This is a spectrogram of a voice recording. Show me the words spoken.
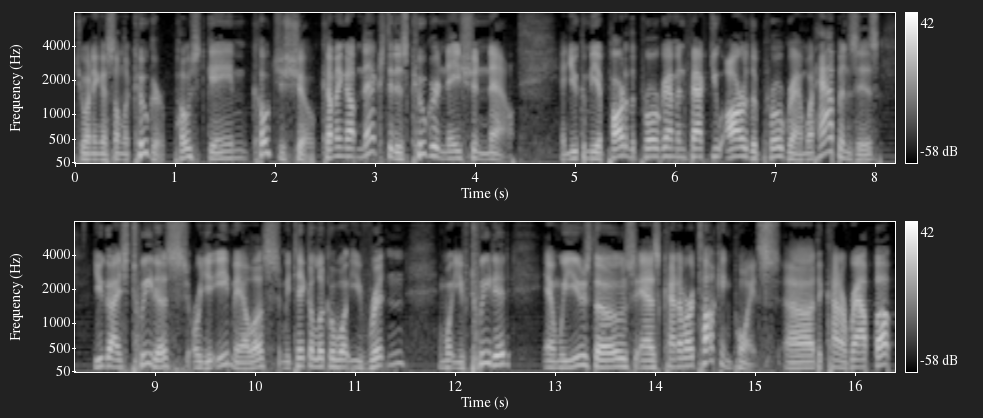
joining us on the Cougar post game coaches show. Coming up next, it is Cougar Nation Now. And you can be a part of the program. In fact, you are the program. What happens is you guys tweet us or you email us, and we take a look at what you've written and what you've tweeted, and we use those as kind of our talking points uh, to kind of wrap up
